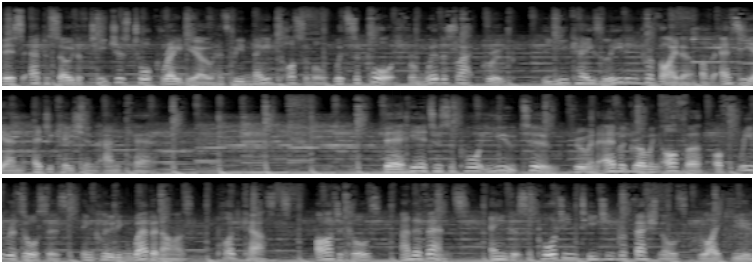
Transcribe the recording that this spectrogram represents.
This episode of Teachers Talk Radio has been made possible with support from Witherslack Group, the UK's leading provider of SEN education and care. They're here to support you too through an ever growing offer of free resources, including webinars, podcasts, articles, and events aimed at supporting teaching professionals like you.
